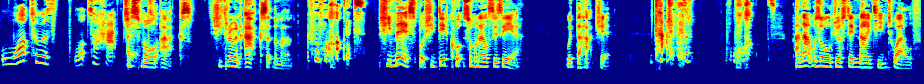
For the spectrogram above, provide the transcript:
What was what's a hatchet? A small axe. She threw an axe at the man. what? She missed, but she did cut someone else's ear with the hatchet. That's what? And that was all just in 1912.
